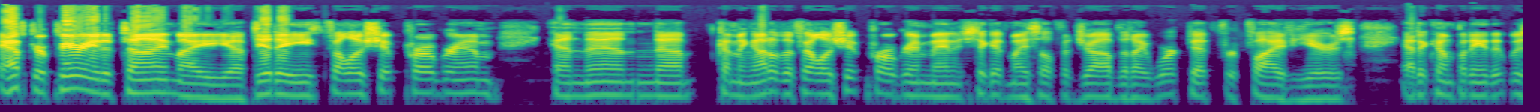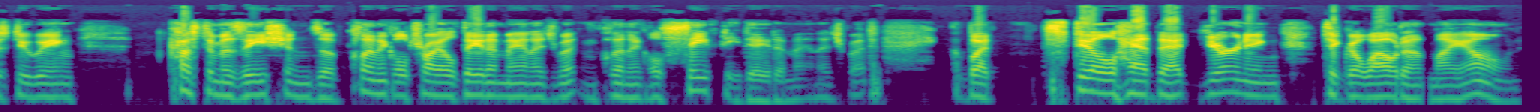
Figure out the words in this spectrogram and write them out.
After a period of time, I uh, did a fellowship program, and then uh, coming out of the fellowship program, managed to get myself a job that I worked at for five years at a company that was doing customizations of clinical trial data management and clinical safety data management. But still had that yearning to go out on my own.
